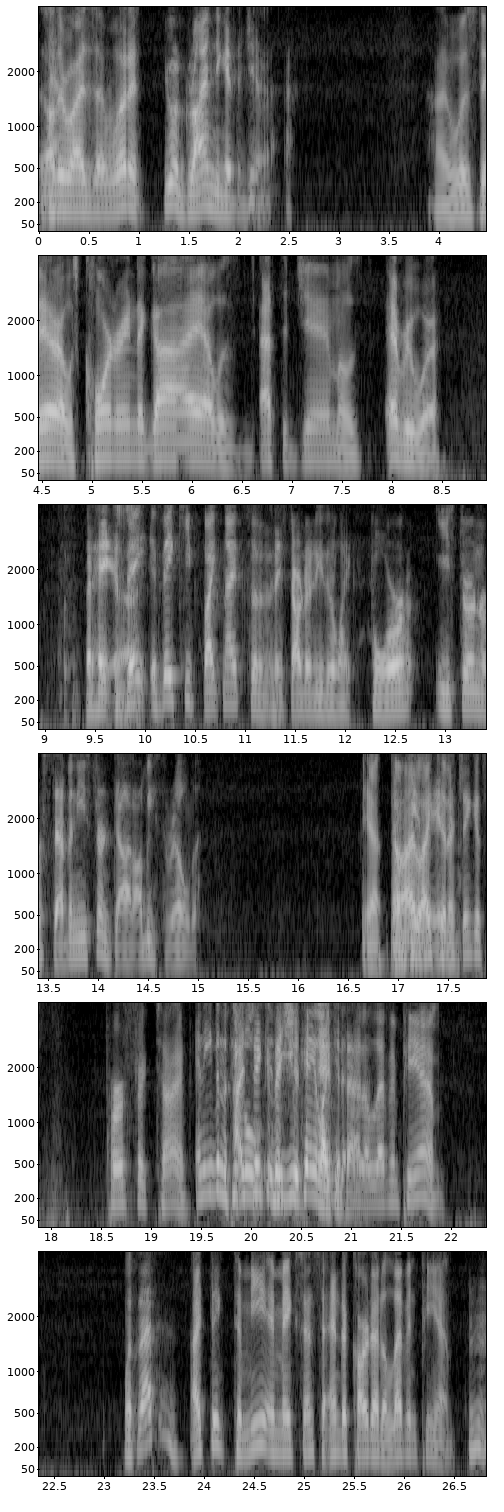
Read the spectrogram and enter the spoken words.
Otherwise, I wouldn't. You were grinding at the gym. I was there. I was cornering the guy. I was at the gym. I was everywhere. But hey, if Yeah. they if they keep fight nights so that they start at either like four Eastern or seven Eastern, God, I'll be thrilled. Yeah, no, I be like it. I think it's perfect time. And even the people I think in they the should UK like it better. at 11 p.m. What's that? I think to me it makes sense to end a card at 11 p.m. Mm-hmm.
